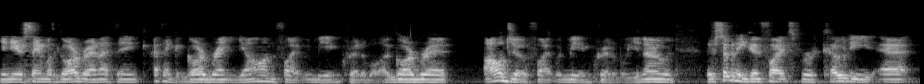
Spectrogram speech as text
and you're same with Garbrandt. I think I think a Garbrandt Yan fight would be incredible. A Garbrandt Aljo fight would be incredible. You know, there's so many good fights for Cody at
